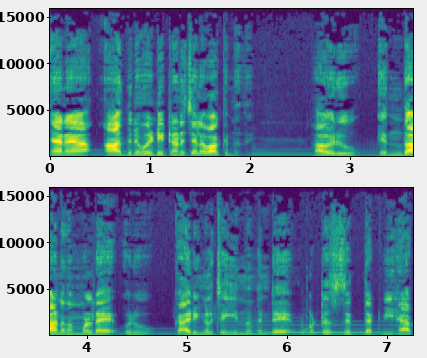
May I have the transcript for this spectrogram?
ഞാൻ ആ- അതിനു വേണ്ടിയിട്ടാണ് ചിലവാക്കുന്നത്. ആ ഒരു എന്താണ് നമ്മളുടെ ഒരു കാര്യങ്ങൾ ചെയ്യുന്നതിന്റെ what is it that we have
